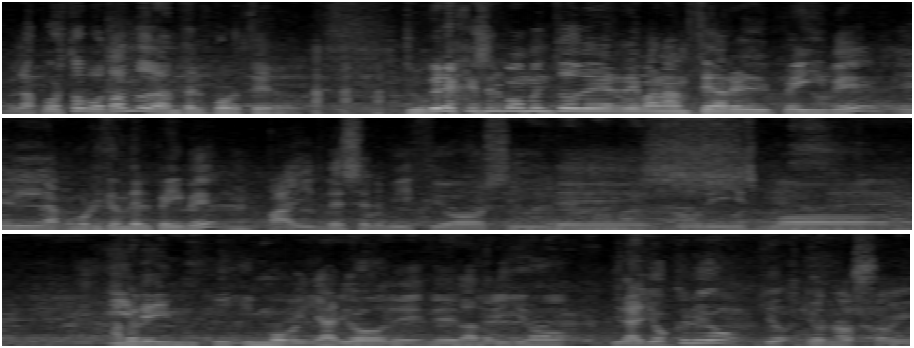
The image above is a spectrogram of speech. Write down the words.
Me lo has puesto votando delante del portero. ¿Tú crees que es el momento de rebalancear el PIB, la composición del PIB? Un país de servicios y de turismo y de inmobiliario de, ladrillo. Mira, yo creo, yo, yo no soy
